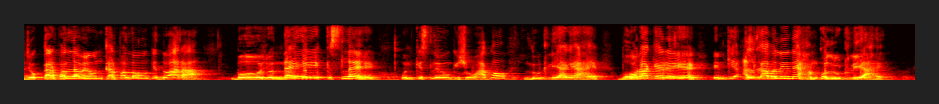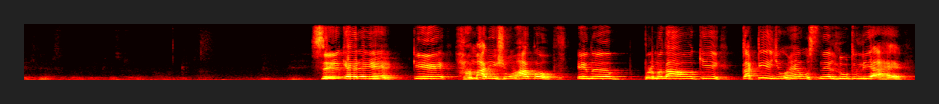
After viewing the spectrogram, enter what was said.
जो करपल्लव है उन करपल्लवों के द्वारा, वो जो नए किस्ले हैं, उन किस्लेयों की शोभा को लूट लिया गया है। भोरा कह रहे हैं, इनकी अलकावली ने हमको लूट लिया है। सिंह कह रहे हैं कि हमारी शोभा को इन प्रमदाओं की कटी जो है उसने लूट लिया है।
